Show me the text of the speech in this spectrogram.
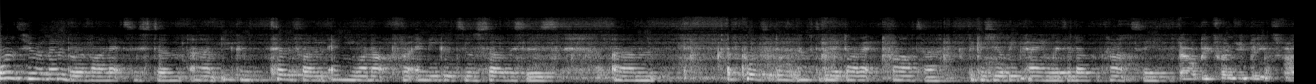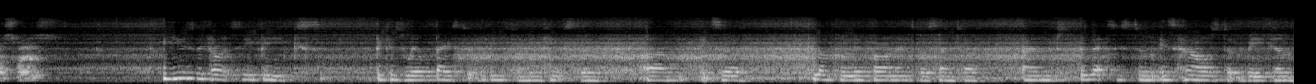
Once you're a member of our let system, um, you can telephone anyone up for any goods or services. Um, of course, it doesn't have to be a direct barter because you'll be paying with the local currency. There'll be 20 beaks, Françoise. We use the currency beaks because we're based at the Beacon in Kingston. Um, it's a local environmental centre and the let system is housed at the Beacon.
